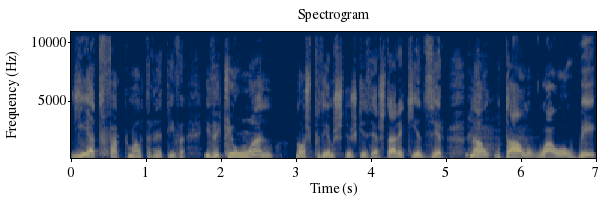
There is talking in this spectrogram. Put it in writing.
e é de facto uma alternativa, e daqui a um ano nós podemos, se Deus quiser, estar aqui a dizer não, o tal, o A ou o B,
